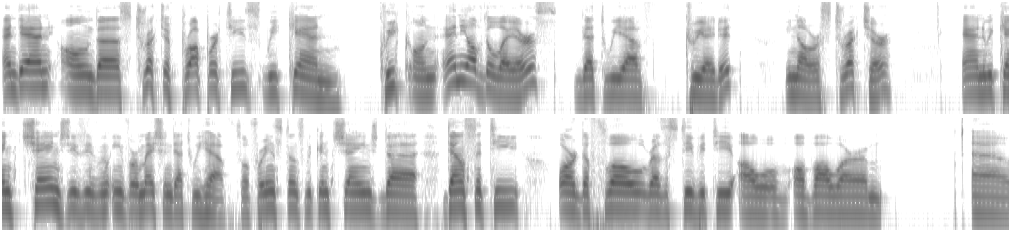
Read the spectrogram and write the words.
And then on the structure properties, we can click on any of the layers that we have created in our structure and we can change this information that we have. So, for instance, we can change the density or the flow resistivity of, of our um, uh,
